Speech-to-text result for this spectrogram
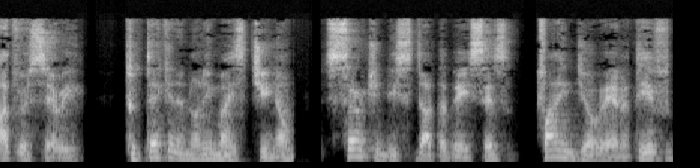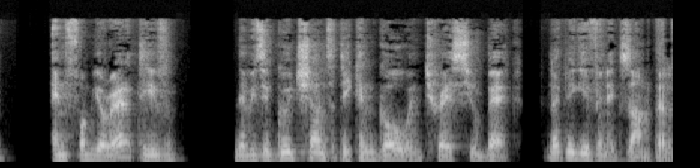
adversary, to take an anonymized genome, search in these databases, find your relative, and from your relative, there is a good chance that he can go and trace you back. Let me give an example.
